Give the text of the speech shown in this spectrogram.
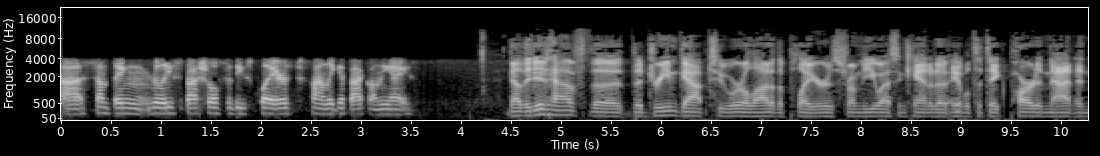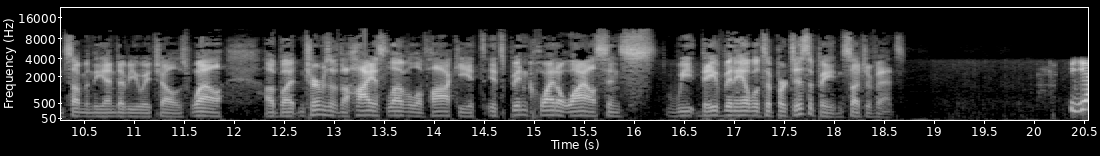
uh, something really special for these players to finally get back on the ice. Now they did have the the Dream Gap tour. A lot of the players from the U.S. and Canada able to take part in that, and some in the NWHL as well. Uh, but in terms of the highest level of hockey, it's it's been quite a while since we they've been able to participate in such events. Yeah,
